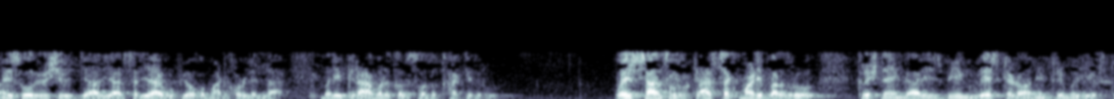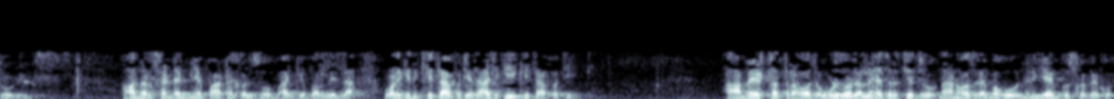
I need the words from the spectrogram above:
ಮೈಸೂರು ವಿಶ್ವವಿದ್ಯಾಲಯ ಸರಿಯಾಗಿ ಉಪಯೋಗ ಮಾಡಿಕೊಳ್ಳಲಿಲ್ಲ। ಬರೀ ಗ್ರಾಮರ್ ಕಲಿಸೋದಕ್ಕೆ ಹಾಕಿದ್ರು। ವೈಸ್ ಚಾನ್ಸಲರ್ ಕ್ಲಾಸ್ ಚೆಕ್ ಮಾಡಿ ಬರೆದ್ರು, ಕೃಷ್ಣ ಹೆಂಗಾರ್ is being wasted on intermediate students honours and M A ಪಾಠ ಕಲಿಸೋ ಭಾಗ್ಯ ಬರಲಿಲ್ಲ. ಒಳಗಿನ ಕಿತಾಪತಿ, ರಾಜಕೀಯ ಕಿತಾಪತಿ. ಆ ಮೇಷ್ಟ್ ಹತ್ರ ಹೋದ್ರೆ ಉಳಿದವರೆಲ್ಲ ಹೆದರ್ತಿದ್ರು. ನಾನು ಹೋದ್ರೆ, ಮಗು ನಿನಗೇನು ಪುಸ್ತಕ ಬೇಕು?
